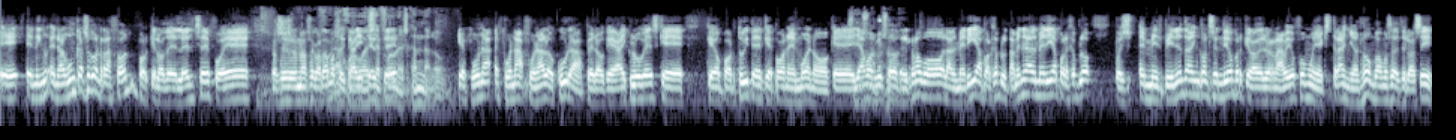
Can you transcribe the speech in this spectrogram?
eh, en, en algún caso con razón, porque lo del Elche fue, no sé si nos acordamos, el El fue un escándalo. que fue una, fue una, fue una locura, pero que hay clubes que, que o por Twitter que ponen, bueno, que Sí, ya hemos visto lo del robo, la Almería, por ejemplo, también en Almería, por ejemplo, pues en mi opinión también consentido porque lo del Bernabéu fue muy extraño, ¿no? Vamos a decirlo así.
